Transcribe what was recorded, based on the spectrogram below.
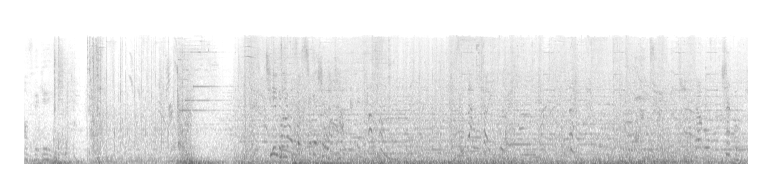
of the game. Team with a special attack. That's how you do it. Double, triple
